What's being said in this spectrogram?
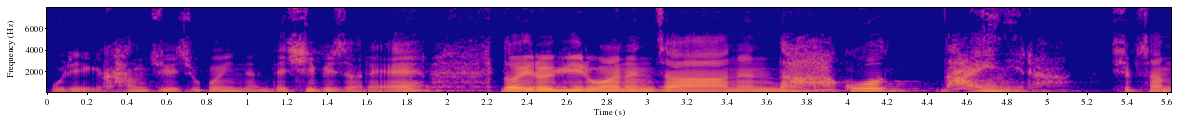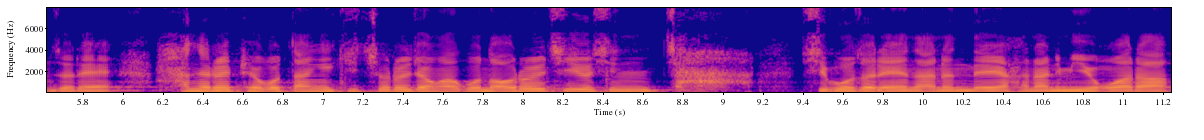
우리에게 강조해 주고 있는데 12절에 너희를 위로하는 자는 나 곧 나이니라. 13절에 하늘을 펴고 땅에 기초를 정하고 너를 지으신 자 15절에 나는 내 하나님이 여호와라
